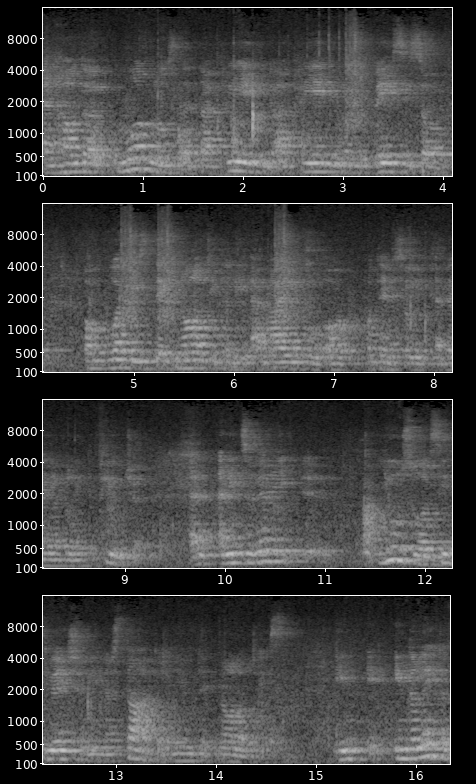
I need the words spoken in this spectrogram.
and how the models that are created are created on the basis of, of what is technologically available or potentially available in the future. And, and it's a very usual situation in a start of new technologies. In, in the later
